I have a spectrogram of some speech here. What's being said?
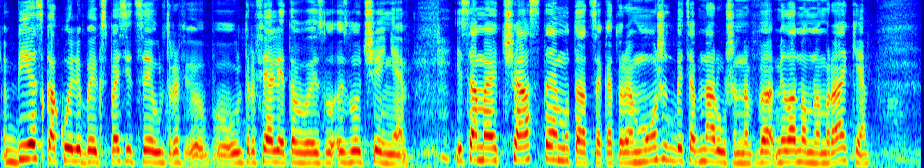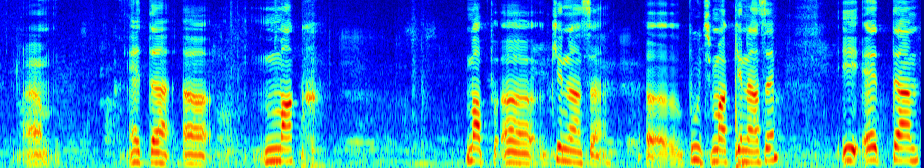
без какой-либо экспозиции ультрафиолетового излучения. И самая частая мутация, которая может быть обнаружена в меланомном раке, это МАК, МАП киназа, путь МАК киназы. И это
